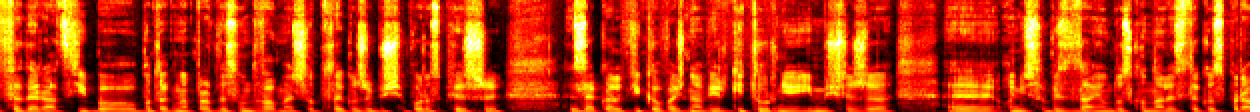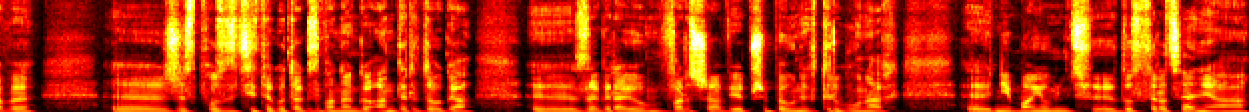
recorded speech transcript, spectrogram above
federacji, bo, bo tak naprawdę są dwa mecze od tego, żeby się po raz pierwszy zakwalifikować na wielki turniej i myślę, że e, oni sobie zdają doskonale z tego sprawę, e, że z pozycji tego tak zwanego underdoga e, zagrają w Warszawie przy pełnych trybunach. E, nie mają nic do stracenia,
